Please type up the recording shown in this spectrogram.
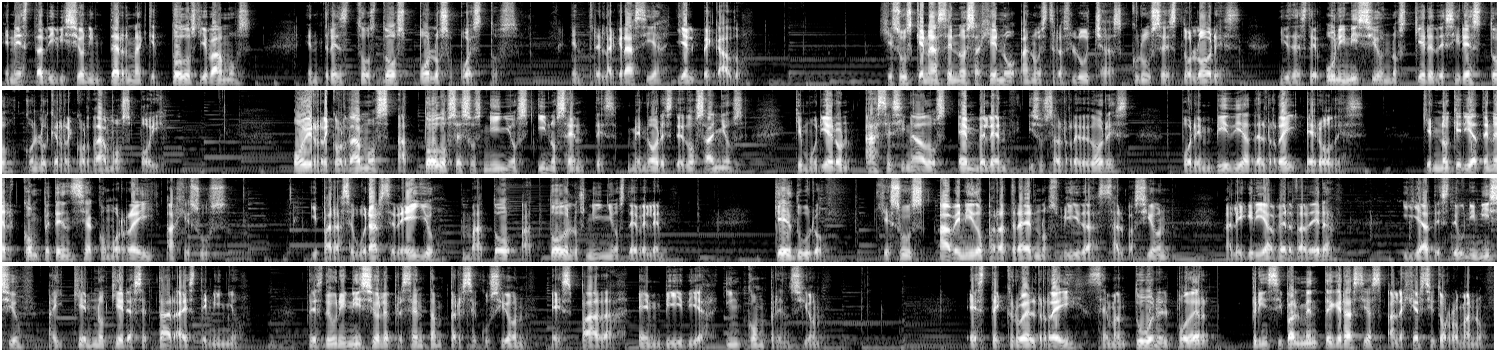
en esta división interna que todos llevamos entre estos dos polos opuestos, entre la gracia y el pecado. Jesús que nace no es ajeno a nuestras luchas, cruces, dolores, y desde un inicio nos quiere decir esto con lo que recordamos hoy. Hoy recordamos a todos esos niños inocentes menores de dos años que murieron asesinados en Belén y sus alrededores por envidia del rey Herodes quien no quería tener competencia como rey a Jesús, y para asegurarse de ello, mató a todos los niños de Belén. ¡Qué duro! Jesús ha venido para traernos vida, salvación, alegría verdadera, y ya desde un inicio hay quien no quiere aceptar a este niño. Desde un inicio le presentan persecución, espada, envidia, incomprensión. Este cruel rey se mantuvo en el poder principalmente gracias al ejército romano.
